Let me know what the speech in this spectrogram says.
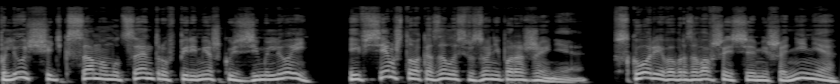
плющить к самому центру вперемешку с землей и всем, что оказалось в зоне поражения. Вскоре в образовавшейся мешанине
